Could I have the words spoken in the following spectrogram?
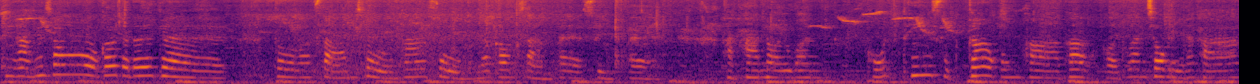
สีหางที่ชอบก็จะได้แก่ ตัวละสามศูนย์ห้าศูนย์แล้วก็สามแปดสี่แปดอาหารนอยวันพุธที่สิบเก้ากุมภาค่ะ ขอทุกท่านโชคดีนะคะ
